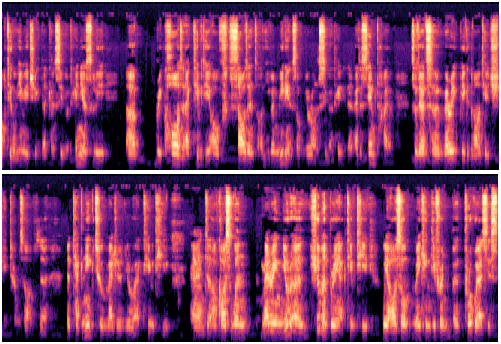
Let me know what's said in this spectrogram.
optical imaging that can simultaneously uh, record the activity of thousands or even millions of neurons simultaneously at the same time. So that's a very big advantage in terms of the, the technique to measure neural activity. And uh, of course, when measuring neuro, uh, human brain activity, we are also making different uh, progresses,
